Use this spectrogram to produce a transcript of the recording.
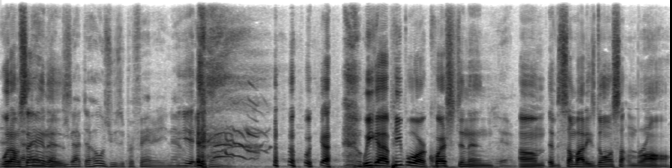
what I'm saying the, is, you got the hose user profanity now. Yeah. We got we got people are questioning Yeah. um, if somebody's doing something wrong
